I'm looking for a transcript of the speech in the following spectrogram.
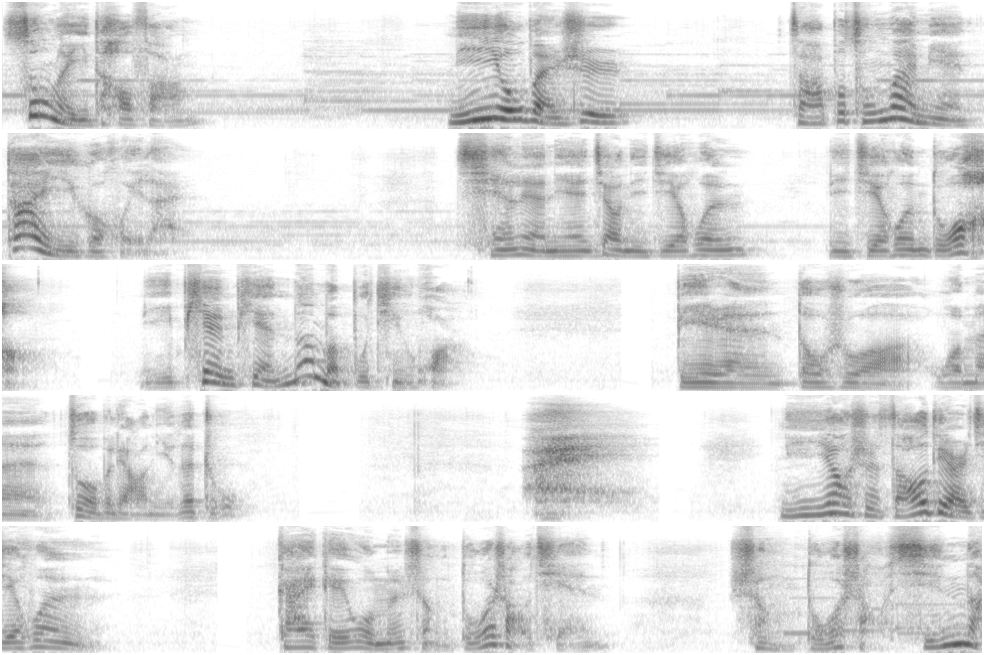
送了一套房，你有本事，咋不从外面带一个回来？前两年叫你结婚，你结婚多好，你偏偏那么不听话，别人都说我们做不了你的主。哎，你要是早点结婚，该给我们省多少钱，省多少心呐？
